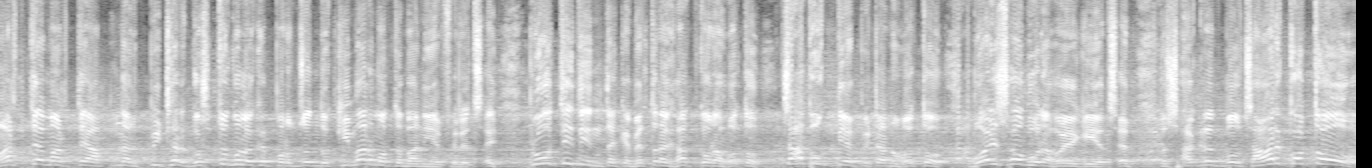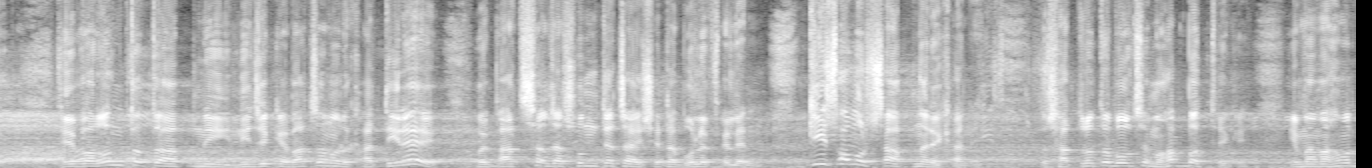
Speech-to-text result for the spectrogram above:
মারতে মারতে আপনার পিঠের গোস্তগুলোকে পর্যন্ত কিমার মতো বানিয়ে ফেলেছে। প্রতিদিন তাকে বেত্রাঘাত করা হতো, চাবুক দিয়ে পিটানো হতো, বয়সও বুড়া হয়ে গিয়েছেন। তো সাগরেদ বলছে, আর কত? এবার অন্তত আপনি নিজেকে বাঁচানোর খাতিরে ওই বাদশাহ যা শুনতে চায় সেটা বলে ফেলেন। কি সমস্যা আপনার এখানে? তো ছাত্র তো বলছে মোহাব্বত থেকে। ইমাম আহমদ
